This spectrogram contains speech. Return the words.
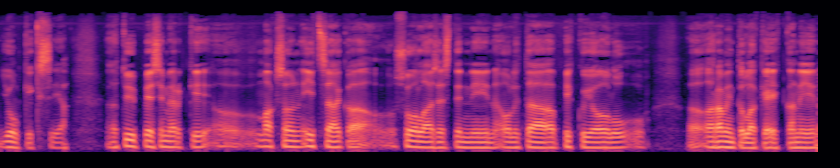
julkiksi. Ja tyyppiesimerkki, maksoin itse aika suolaisesti, niin oli tämä pikkujoulu ravintolakeikka niin,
